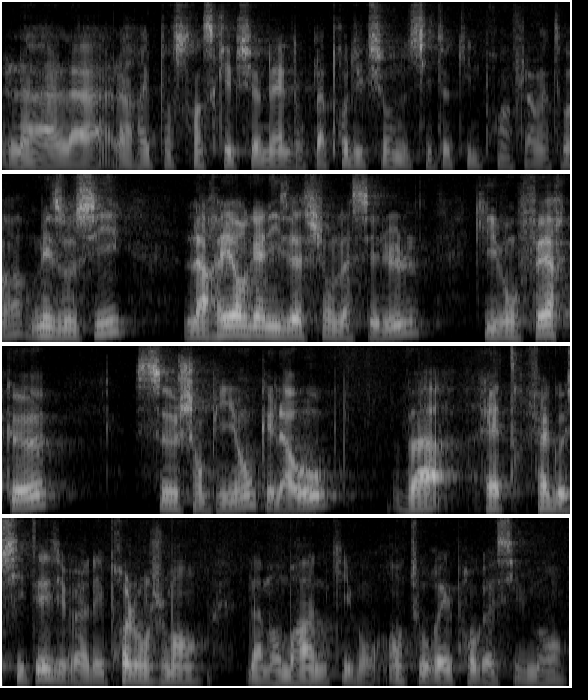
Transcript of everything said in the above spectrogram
la, réponse transcriptionnelle, donc la production de cytokines pro-inflammatoires, mais aussi la réorganisation de la cellule qui vont faire que ce champignon qui est là-haut va être phagocyté, il y avoir des prolongements de la membrane qui vont entourer progressivement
